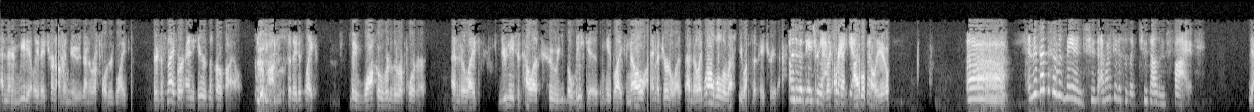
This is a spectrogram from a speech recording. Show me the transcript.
And then immediately they turn on the news and a reporter's like, there's a sniper and here's the profile. Um, so they just like, they walk over to the reporter and they're like, you need to tell us who the leak is. And he's like, no, I'm a journalist. And they're like, well, we'll arrest you under the Patriot Act. Under the Patriot He's Act, like, okay, right? Yeah, I will tell you. Uh, and this episode was made in two. I want to say this was like 2005. Yeah.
